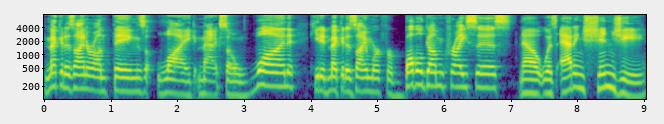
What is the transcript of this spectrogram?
Mecha designer on things like Maddox 01. He did mecha design work for Bubblegum Crisis. Now, was adding Shinji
